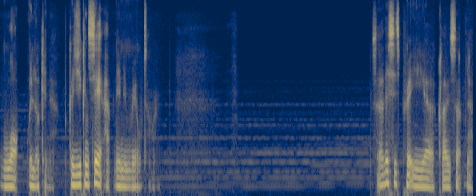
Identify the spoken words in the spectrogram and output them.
what we're looking at because you can see it happening in real time. So this is pretty uh, close up now.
